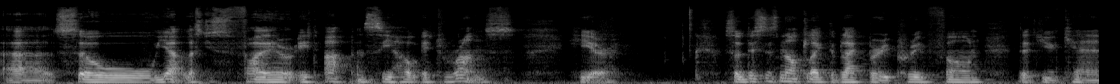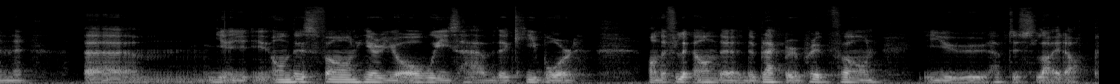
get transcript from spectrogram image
Uh, so yeah, let's just fire it up and see how it runs here. So this is not like the BlackBerry Priv phone that you can um, yeah, on this phone here you always have the keyboard on the on the the BlackBerry Priv phone you have to slide up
